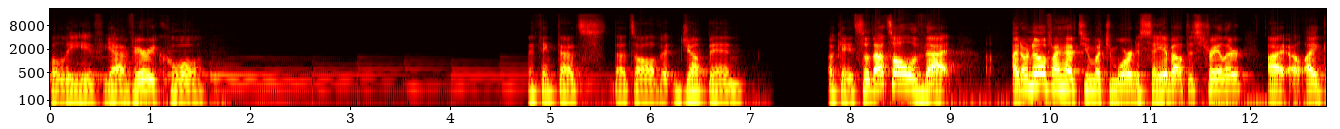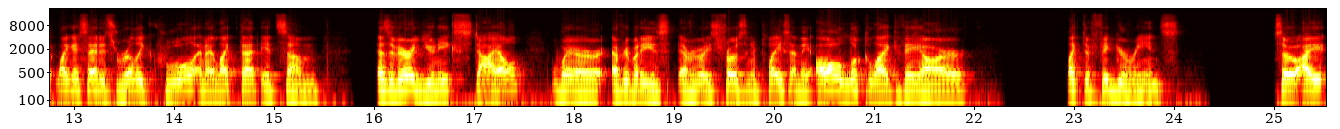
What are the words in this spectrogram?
Believe. Yeah, very cool. I think that's that's all of it. Jump in. Okay, so that's all of that. I don't know if I have too much more to say about this trailer. I like like I said, it's really cool, and I like that it's um has a very unique style where everybody's everybody's frozen in place, and they all look like they are like the figurines. So I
